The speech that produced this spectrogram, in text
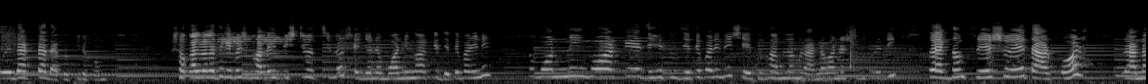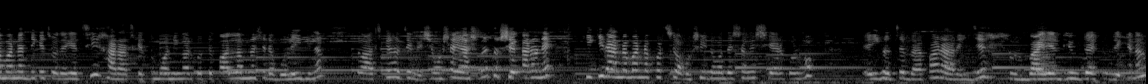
ওয়েদারটা দেখো কীরকম। সকালবেলা থেকে বেশ ভালোই বৃষ্টি হচ্ছিল, সেই জন্য মর্নিং ওয়ার্কে যেতে পারিনি। তো মর্নিং ওয়ার্কে যেহেতু যেতে পারিনি, সেহেতু ভাবলাম রান্না বান্না শুরু করে দিই। তো একদম ফ্রেশ হয়ে তারপর রান্না বান্নার দিকে চলে গেছি, আর আজকে তো মর্নিং ওয়ার্ক করতে পারলাম না, সেটা বলেই দিলাম। তো আজকে হচ্ছে মেশামশাই আসবে, তো সে কারণে কি কি রান্না বান্না করছি অবশ্যই তোমাদের সঙ্গে শেয়ার করব। এই হচ্ছে ব্যাপার, আর এই যে বাইরের ভিউটা একটু দেখে নাও।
